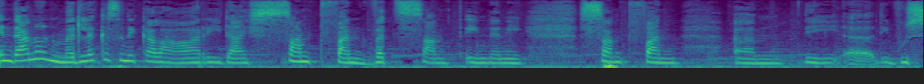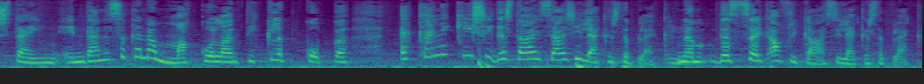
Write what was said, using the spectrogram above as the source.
En dan onmiddellik is in die Kalahari daai sand van wit sand en in die sand van ehm um, die uh, die woestyn en dan is ek in Namakoland die klipkoppe. Ek kan nie kies nie. Dis daai dis die lekkerste plek. Nou dis Suid-Afrika is die lekkerste plek.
